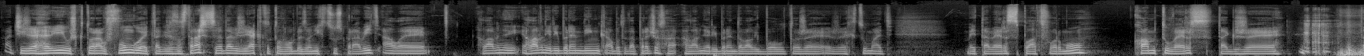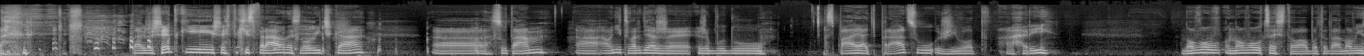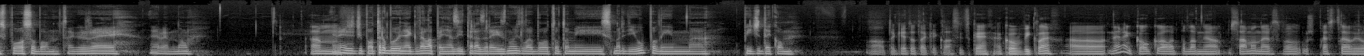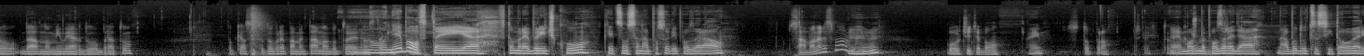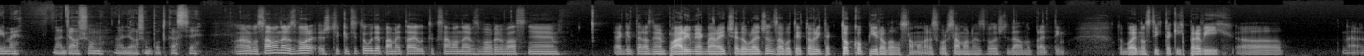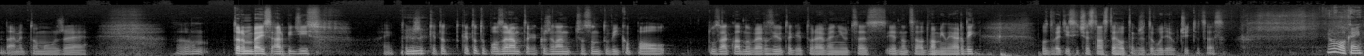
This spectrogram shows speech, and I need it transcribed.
Čiže hry, už, ktorá už funguje, takže som strašne svedavý, že jak toto vôbec oni chcú spraviť, ale hlavný, hlavný rebranding, alebo teda prečo sa hlavne rebrandovali, bol to, že, že chcú mať Metaverse platformu, Come to Verse, takže tak, takže všetky, všetky správne slovíčka uh, sú tam a, a oni tvrdia, že, že budú spájať prácu, život a hry novou, novou cestou, alebo teda novým spôsobom. Takže neviem, no. Um, neviem, či potrebujú nejak veľa peňazí teraz rejznúť, lebo toto mi smrdí úplným uh, pitch deckom. No, tak je to také klasické, ako obvykle. Uh, neviem koľko, ale podľa mňa Summoners už prestrelil dávno miliardu obratu. Pokiaľ si to dobre pamätám, lebo to je jedno No, z takých nebol v, tej, eh, v tom rebríčku, keď som sa naposledy pozeral. Summoners bol? Uh-huh. Určite bol. Hej. Stopro. To je, môžeme pozrieť a na budúce si to overíme na ďalšom, na ďalšom podcaste. No, lebo Summoner's War, ešte keď si to ľudia pamätajú, tak Summoner's War vlastne, jak je teraz, neviem, Plarium, jak má Raid Shadow Legends, alebo tieto hry, tak to kopíroval Summoner's War. Summoner's War ešte dávno predtým. To bolo jedno z tých takých prvých, uh, neviem, dajme tomu, že um, turn-based RPGs. Hej, takže mm. keď, to, keď to tu pozerám, tak akože len čo som tu vykopol tú základnú verziu, tak je tu revenue cez 1,2 miliardy z 2016, takže to bude určite cez. No OK,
